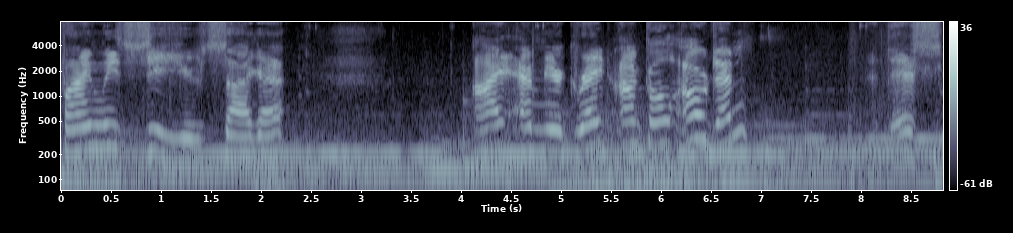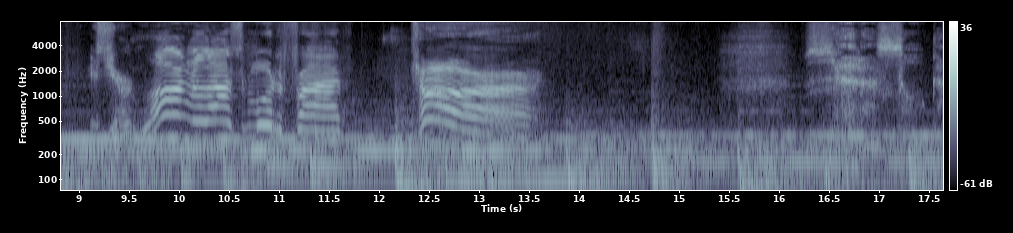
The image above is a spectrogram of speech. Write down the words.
finally see you, Saga. I am your great uncle Odin. And this is your long lost morfar, Tor. Sarasota.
